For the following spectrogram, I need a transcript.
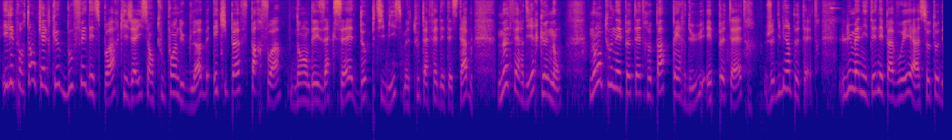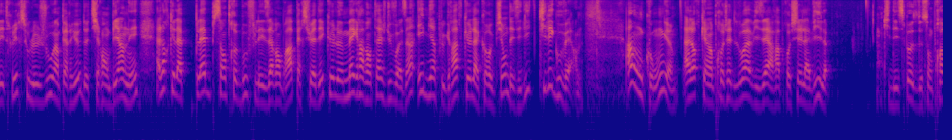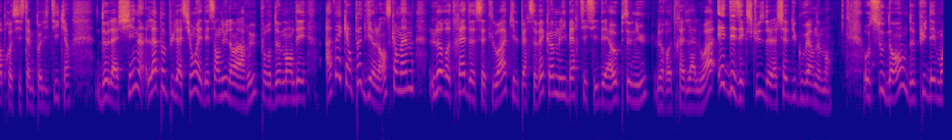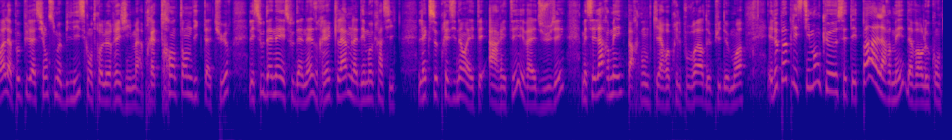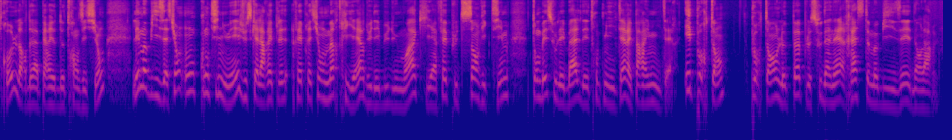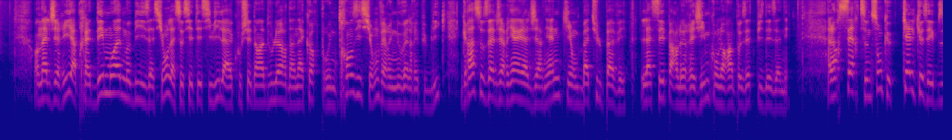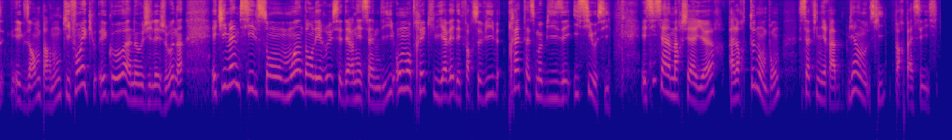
il est pourtant quelques bouffées d'espoir qui jaillissent en tout point du globe et qui peuvent parfois, dans des accès d'optimisme tout à fait détestables, me faire dire que non. Non, tout n'est peut-être pas perdu et peut-être, je dis bien peut-être, l'humanité n'est pas vouée à s'autodétruire sous le joug impérieux de tyrans bien nés, alors que la plèbe s'entrebouffe les avant-bras persuadée que le maigre avantage du voisin est bien plus grave que la corruption des élites qui les gouvernent. À Hong Kong, alors qu'un projet de loi visait à rapprocher la ville qui dispose de son propre système politique hein, de la Chine, la population est descendue dans la rue pour demander, avec un peu de violence quand même, le retrait de cette loi qu'il percevait comme liberticide et a obtenu le retrait de la loi et des excuses de la chef du gouvernement. Au Soudan, depuis des mois, la population se mobilise contre le régime. Après 30 ans de dictature, les Soudanais et Soudanaises réclament la démocratie. L'ex-président a été arrêté et va être jugé, mais c'est l'armée, par contre, qui a repris le pouvoir depuis deux mois. Et le peuple estimant que c'était pas à l'armée d'avoir le contrôle lors de la période de transition, les mobilisations ont continué jusqu'à la répression meurtrière du début du mois qui a fait plus de 100 victimes tombées sous les balles des troupes militaires et paramilitaires. Et pourtant, pourtant, le peuple soudanais reste mobilisé dans la rue. En Algérie, après des mois de mobilisation, la société civile a accouché dans la douleur d'un accord pour une transition vers une nouvelle république, grâce aux Algériens et Algériennes qui ont battu le pavé, lassés par le régime qu'on leur imposait depuis des années. Alors certes, ce ne sont que quelques ex- exemples pardon, qui font écho- écho à nos gilets jaunes, hein, et qui même s'ils sont moins dans les rues ces derniers samedis, ont montré qu'il y avait des forces vives prêtes à se mobiliser ici aussi. Et si ça a marché ailleurs, alors tenons bon, ça finira bien aussi par passer ici.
